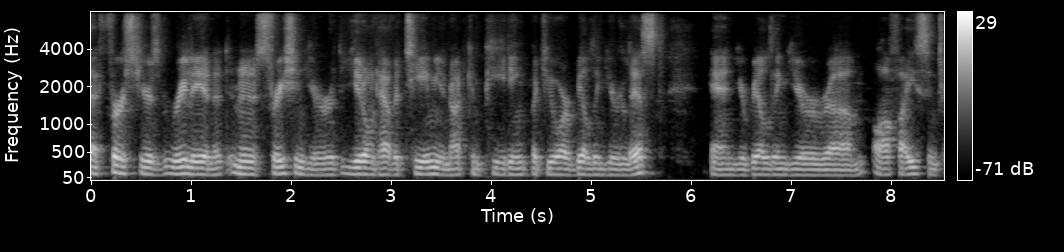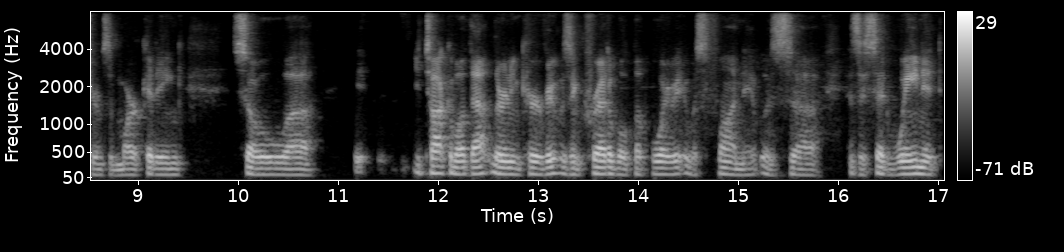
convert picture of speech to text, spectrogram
that first year is really an administration year. You don't have a team, you're not competing, but you are building your list and you're building your um, off ice in terms of marketing. So uh, it, you talk about that learning curve. It was incredible, but boy, it was fun. It was, uh, as I said, Wayne had,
